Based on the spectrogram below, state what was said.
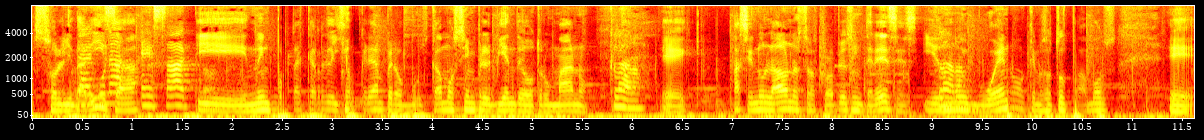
solidariza. exacto. Y no importa qué religión crean, pero buscamos siempre el bien de otro humano. Claro. Eh, haciendo un lado nuestros propios intereses y es muy bueno que nosotros podamos eh,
